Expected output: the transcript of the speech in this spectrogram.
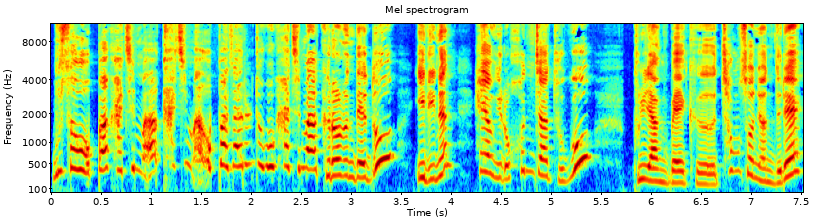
무서워 오빠 가지 마. 가지 마. 오빠 나를 두고 가지 마. 그러는데도 1위는 혜영이를 혼자 두고 불량배 그 청소년들의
